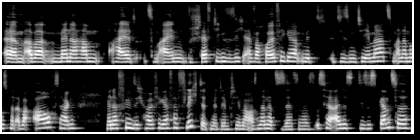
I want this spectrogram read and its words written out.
Ähm, aber Männer haben halt zum einen beschäftigen sie sich einfach häufiger mit diesem Thema, zum anderen muss man aber auch sagen, Männer fühlen sich häufiger verpflichtet, mit dem Thema auseinanderzusetzen. Das ist ja alles, dieses ganze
